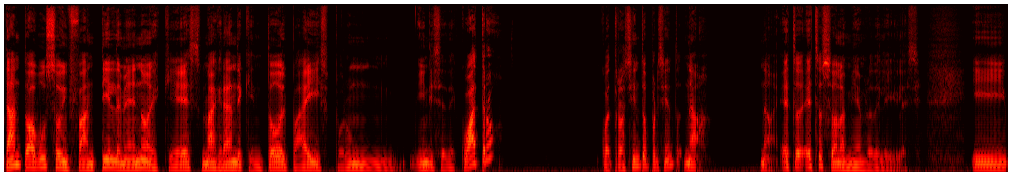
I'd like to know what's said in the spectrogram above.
tanto abuso infantil de menores que es más grande que en todo el país por un índice de 4? ¿400%? No, no, estos son los miembros de la iglesia. Y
